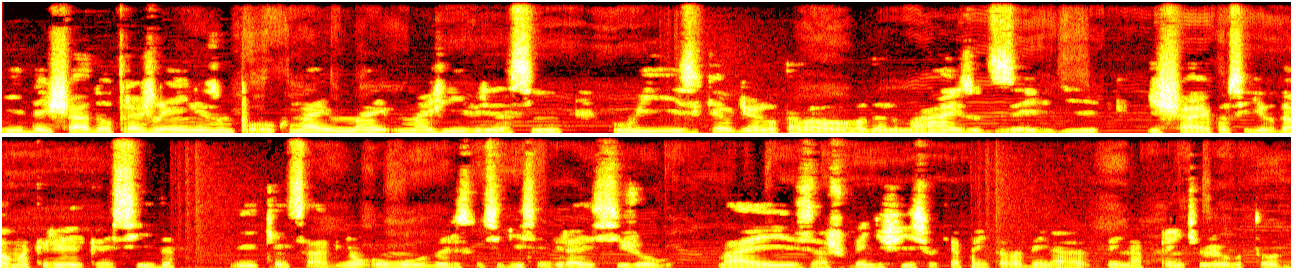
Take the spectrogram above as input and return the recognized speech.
e deixado outras lanes um pouco mais, mais, mais livres, assim. O Easy, que é o jungle, tava rodando mais, o Dzave de, de Shire conseguiu dar uma cre crescida. E quem sabe em algum mundo eles conseguissem virar esse jogo. Mas acho bem difícil, que a PEN tava bem na, bem na frente o jogo todo.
